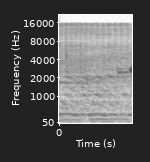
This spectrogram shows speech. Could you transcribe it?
Yeah.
